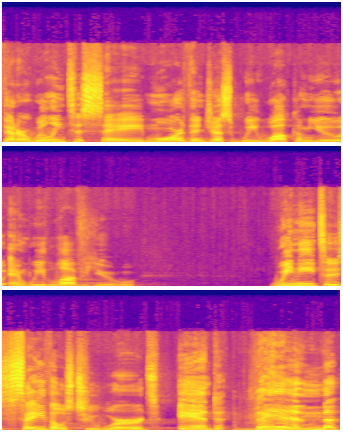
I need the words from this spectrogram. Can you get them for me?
that are willing to say more than just, we welcome you and we love you we need to say those two words and then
